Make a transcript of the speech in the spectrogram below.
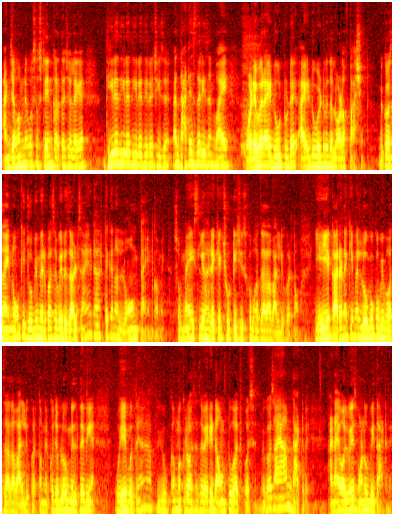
and जब हमने वो सस्टेन करते चले गए, धीरे धीरे धीरे धीरे चीज़ें and that is the reason why whatever I do today I do it with a lot of passion because I know कि जो भी मेरे पास अभी रिज़ल्ट आए it has taken a long time coming so मैं इसलिए हर एक एक छोटी चीज़ को बहुत ज़्यादा वैल्यू करता हूँ. यही एक कारण है कि मैं लोगों को भी बहुत ज़्यादा वैल्यू करता हूँ. मेरे को जब लोग मिलते भी हैं, वो ये बोलते हैं you come across as a very down to earth person because I am that way and I always want to be that way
